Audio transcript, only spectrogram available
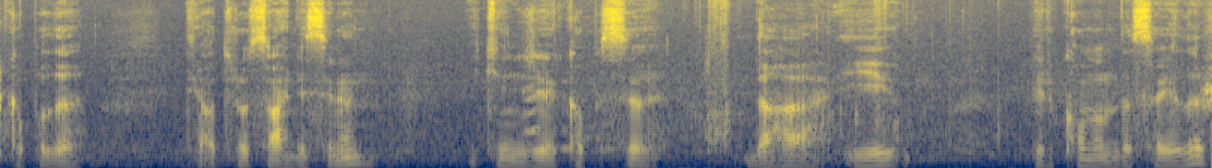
kapılı tiyatro sahnesinin ikinci kapısı daha iyi bir konumda sayılır,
